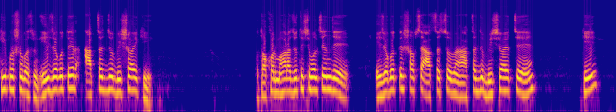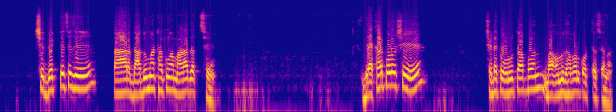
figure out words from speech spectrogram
কি প্রশ্ন করেছিলেন? এই জগতের আশ্চর্য বিষয় কি? তখন মহারাজ জ্যোতিষী বলছেন যে, এই জগতের সবচেয়ে আশ্চর্য আশ্চর্য বিষয় হচ্ছে কি? সে দেখতেছে যে তার দাদুমা, ঠাকুমা মারা যাচ্ছে। দেখার পরও সে সেটাকে অনুতাপন বা অনুধাবন করতেছে না।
